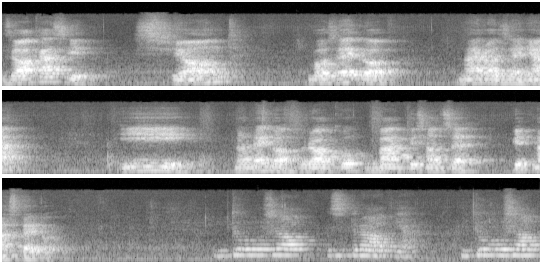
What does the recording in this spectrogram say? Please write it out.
z okazji świąt Bożego Narodzenia i Nowego Roku 2015. Dużo zdrowia, dużo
